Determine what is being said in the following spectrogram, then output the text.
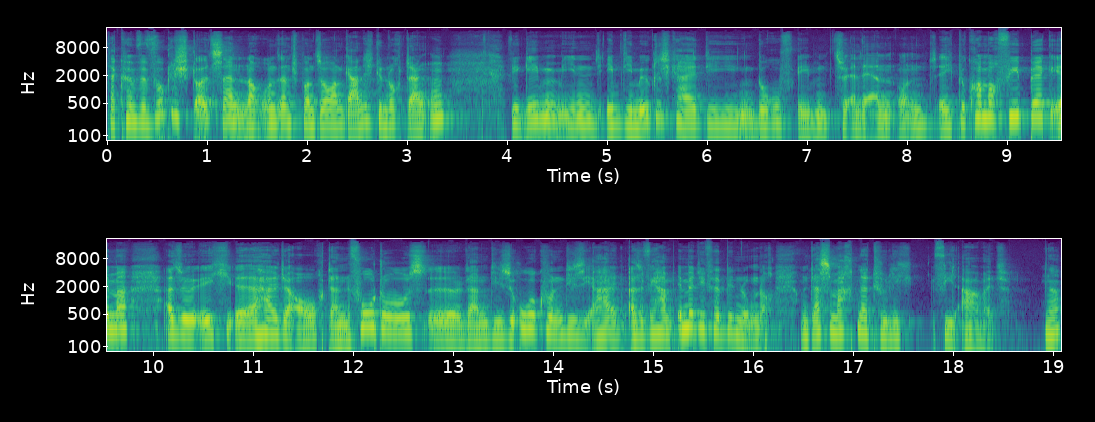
Da können wir wirklich stolz sein und auch unseren Sponsoren gar nicht genug danken. Wir geben ihnen eben die Möglichkeit, den Beruf eben zu erlernen. Und ich bekomme auch Feedback immer. Also ich äh, erhalte auch dann Fotos, äh, dann diese Urkunden, die sie erhalten. Also wir haben immer die Verbindung noch. Und das macht natürlich viel Arbeit. Ne?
